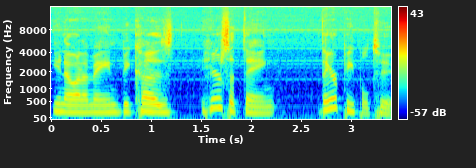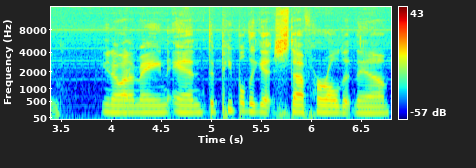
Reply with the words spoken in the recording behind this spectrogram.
You know what I mean? Because here's the thing: they're people too. You know what I mean? And the people that get stuff hurled at them,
